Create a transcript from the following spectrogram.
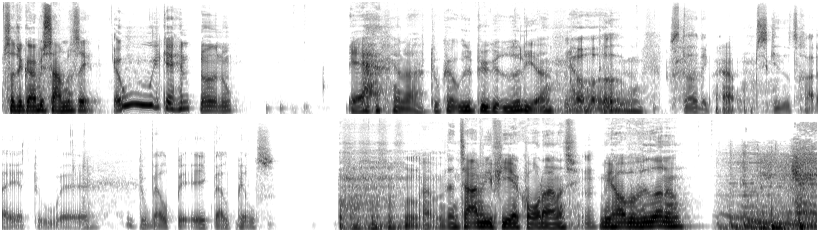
Så det gør vi samlet set. Uh, I kan hente noget nu. Ja, eller du kan udbygge yderligere. Jo, det, jo... stadigvæk ja. skide træt af, at du, øh, du valg, ikke valgte Bills. Nå, men den tager vi i fjerde kort, Anders. Mm. Vi hopper videre nu. Hey.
